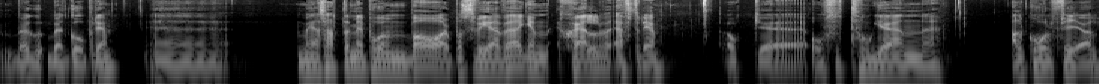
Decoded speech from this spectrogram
börjat, gå- börjat gå på det. Eh, men jag satte mig på en bar på Sveavägen själv efter det. Och, eh, och så tog jag en alkoholfri öl.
